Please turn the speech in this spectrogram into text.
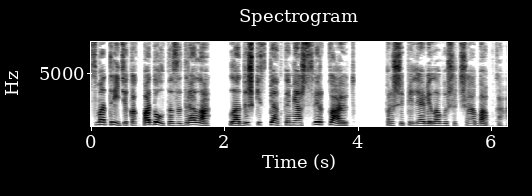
Смотрите, как подол-то задрала. Лодыжки с пятками аж сверкают. Прошепелявила вышедшая бабка.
